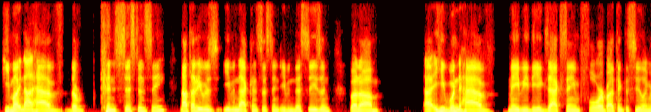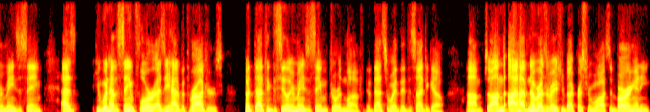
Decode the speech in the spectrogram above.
He might not have the consistency. Not that he was even that consistent even this season, but um, uh, he wouldn't have maybe the exact same floor, but I think the ceiling remains the same. As he wouldn't have the same floor as he had with Rodgers, but I think the ceiling remains the same with Jordan Love if that's the way they decide to go. Um, so I'm I have no reservation about Christian Watson, barring any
